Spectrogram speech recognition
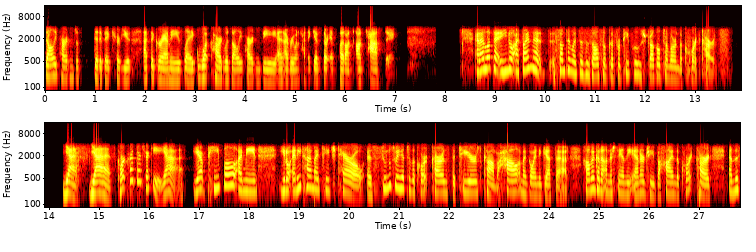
Dolly Parton just did a big tribute at the Grammys. Like, what card would Dolly Parton be? And everyone kind of gives their input on on casting. And I love that. You know, I find that something like this is also good for people who struggle to learn the court cards. Yes, yes. Court cards are tricky, yeah. Yeah, people, I mean, you know, anytime I teach tarot, as soon as we get to the court cards, the tears come. How am I going to get that? How am I going to understand the energy behind the court card? And this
